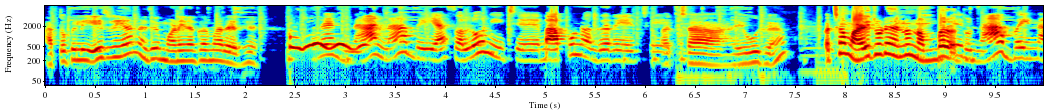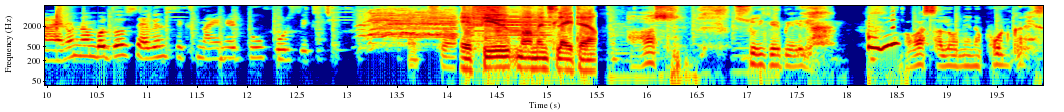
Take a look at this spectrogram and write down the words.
આ તો પેલી એ જ રહ્યા ને જે મણિનગરમાં રહે છે. અરે ના ના ભાઈ આ સલોની છે બાપુનગર રહે છે. અચ્છા એવું છે એમ? અચ્છા મારી જોડે એનો નંબર હતો. ના ભાઈ ના એનો નંબર તો seven six nine eight two four six છે. અચ્છા. A few moments later. હાશ સુઈ ગઈ પેલી. હવે સલોનીને ફોન કરીશ.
